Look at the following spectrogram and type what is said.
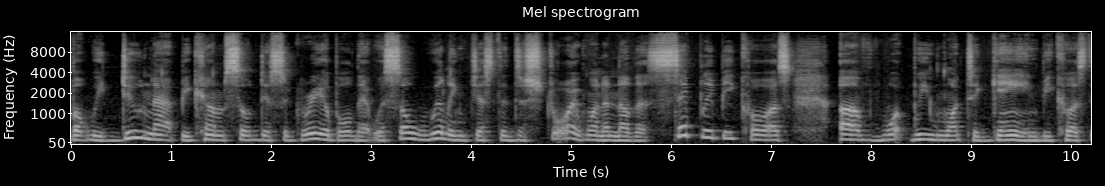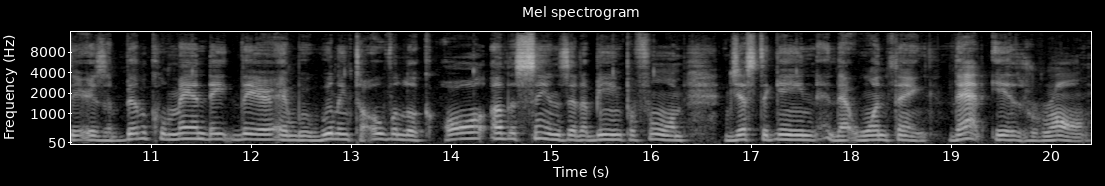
but we do not become so disagreeable that we're so willing just to destroy one another simply because of what we want to gain, because there is a biblical mandate there, and we're willing to overlook all other sins that are being performed just to gain that one thing. That is wrong.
